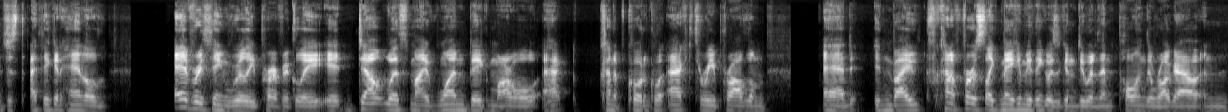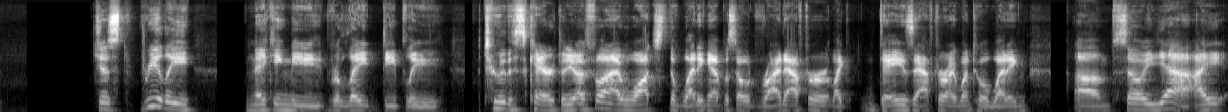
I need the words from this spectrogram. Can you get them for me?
just I think it handled everything really perfectly. It dealt with my one big Marvel act, kind of quote unquote Act Three problem, and in my kind of first like making me think it was going to do it, and then pulling the rug out, and just really making me relate deeply to this character. You know, I feel like I watched the wedding episode right after, like days after I went to a wedding. Um, so yeah, I,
